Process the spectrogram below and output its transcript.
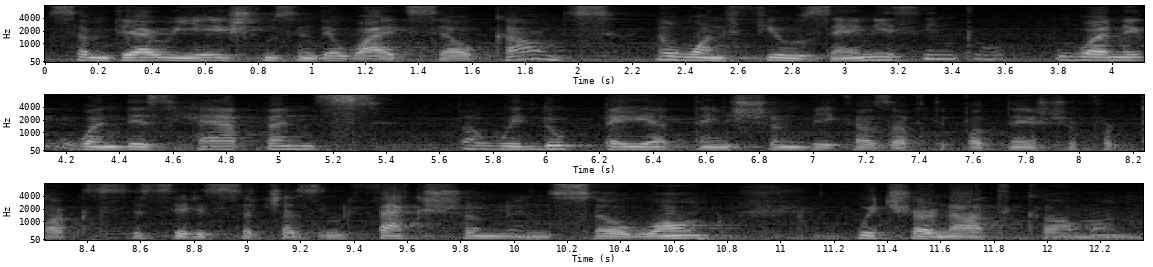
some variations in the white cell counts. No one feels anything when, it, when this happens but we do pay attention because of the potential for toxicities such as infection and so on, which are not common.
